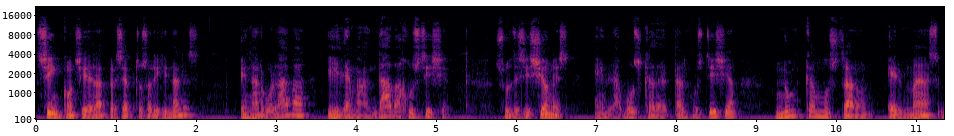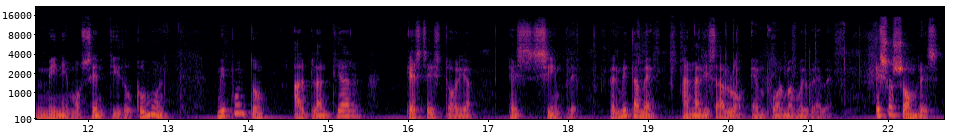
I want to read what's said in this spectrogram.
sin considerar preceptos originales, enarbolaba y demandaba justicia. Sus decisiones en la búsqueda de tal justicia nunca mostraron el más mínimo sentido común. Mi punto al plantear esta historia es simple. Permítame analizarlo en forma muy breve. Esos hombres,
